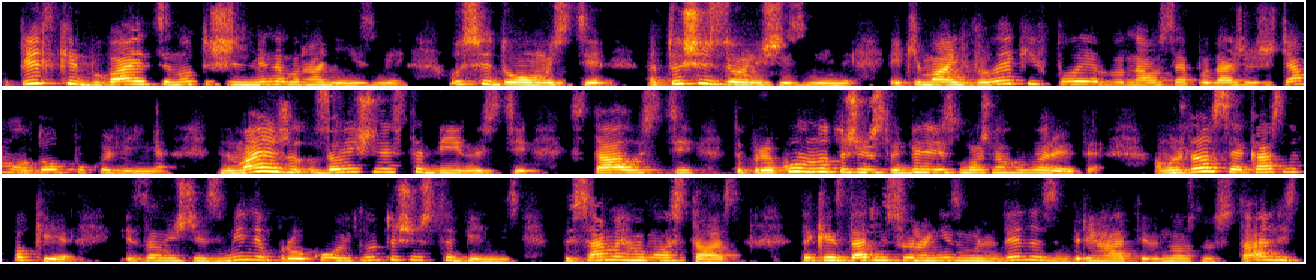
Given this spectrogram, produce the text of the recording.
У відбуваються внутрішні зміни в організмі, у свідомості, а то також зовнішні зміни, які мають великий вплив на усе подальше життя молодого покоління. Немає зовнішньої стабільності, сталості, то про яку внутрішню стабільність можна говорити? А можливо, все якраз навпаки, і зовнішні зміни провокують внутрішню стабільність, той самий гомеостаз. Таке здатність організму людини зберігати відносну сталість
